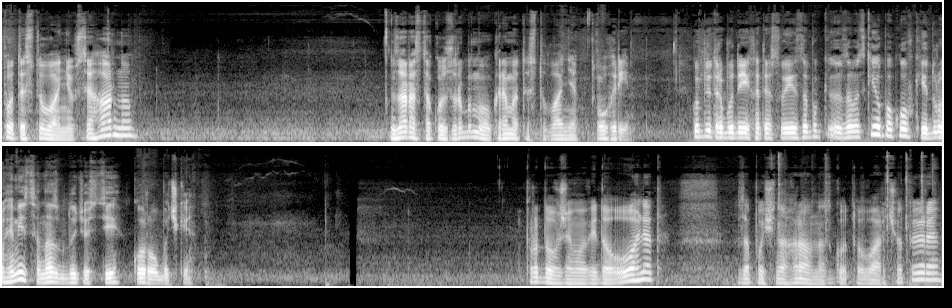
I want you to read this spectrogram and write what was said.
По тестуванню все гарно. Зараз також зробимо окреме тестування у грі. Комп'ютер буде їхати в свої заводські упаковки, і друге місце у нас будуть ось ці коробочки. Продовжуємо відеоогляд. Запущена гра у нас God of War 4.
